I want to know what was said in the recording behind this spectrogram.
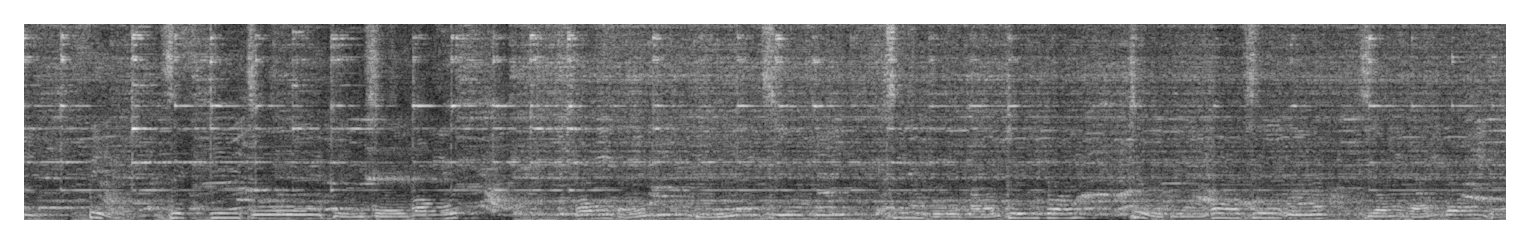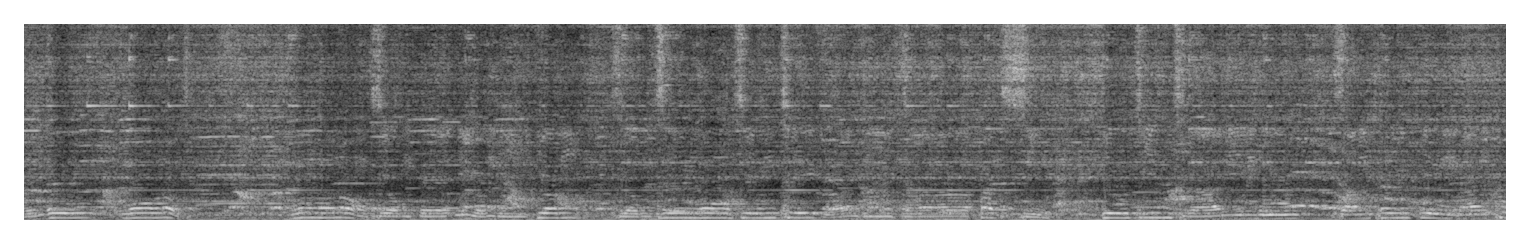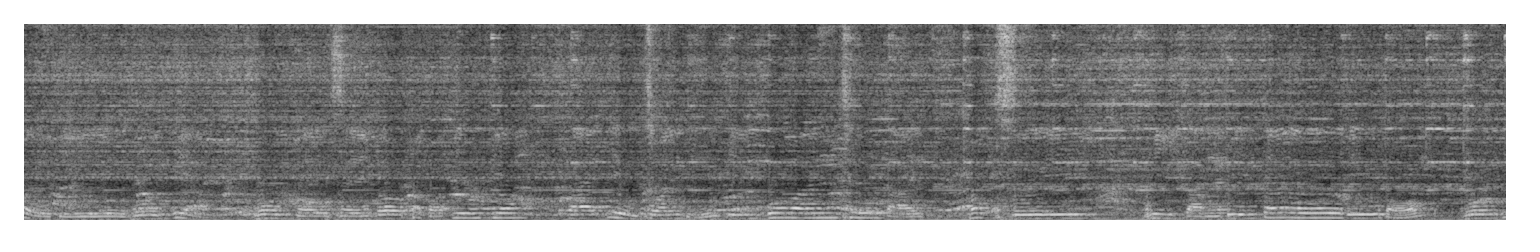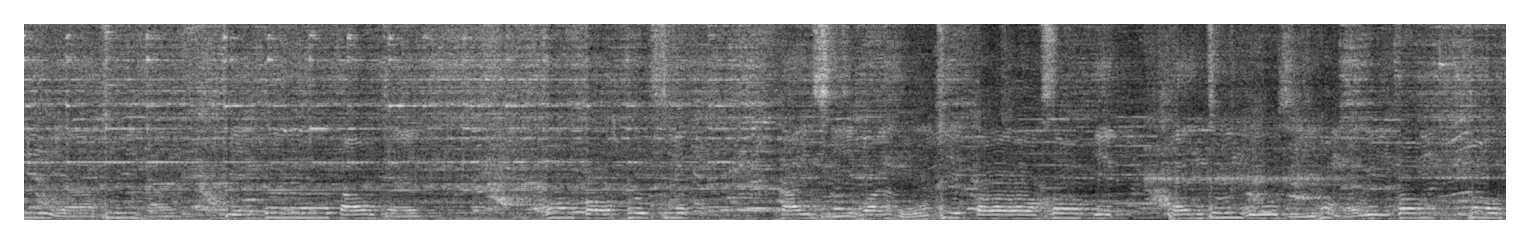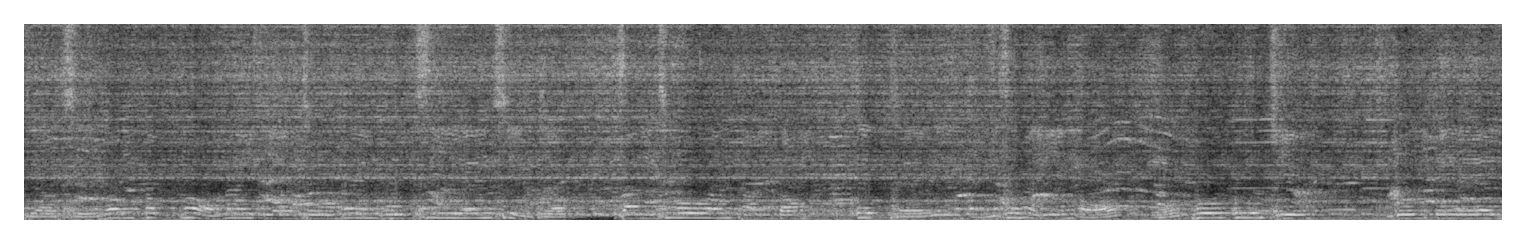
全部色天赐，便是空。空地烟烟消弭，千湖海天光，注定我是雾，上皇光明雾，我乐长，我乐上帝一勇立功，我心之广义，大不小。究真正人夫，三天竟来配地分野，分地势路北国九中，该有专留金官出代福水，天降面得流亡，分野水旱，变个高田，我国不息。 该是还有这个所急，天尊有时风的威风，好就是风国土乃叫自天福先信着，山川盘动，一切因其所因何，无分宇宙，雷电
